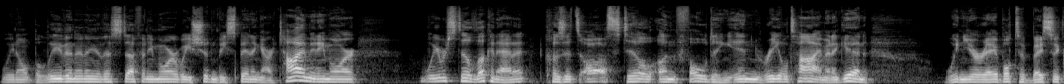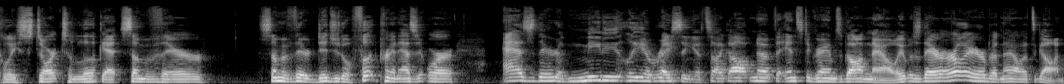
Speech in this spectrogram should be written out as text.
we don't believe in any of this stuff anymore, we shouldn't be spending our time anymore, we were still looking at it because it's all still unfolding in real time. And again, when you're able to basically start to look at some of their some of their digital footprint, as it were, as they're immediately erasing it. It's like, oh, nope, the Instagram's gone now. It was there earlier, but now it's gone.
